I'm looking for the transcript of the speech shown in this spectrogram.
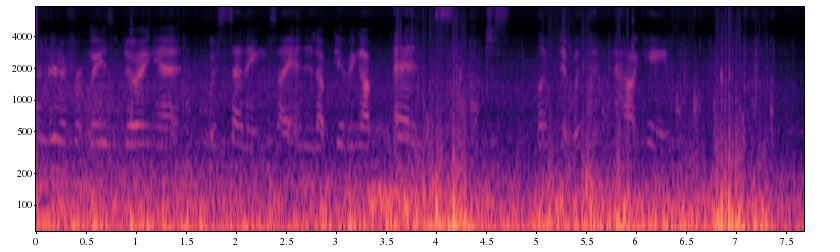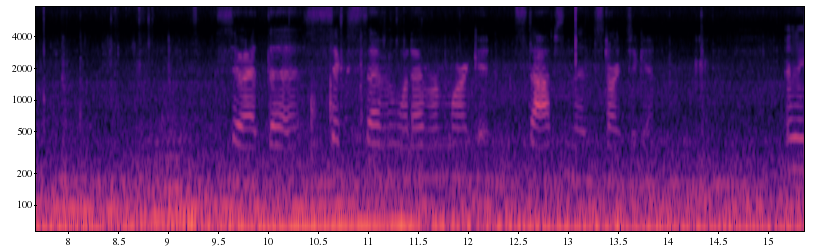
hundred different ways of doing it with settings, I ended up giving up and just left it with it how it came. So at the six, seven, whatever mark, it stops and then starts again. And then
